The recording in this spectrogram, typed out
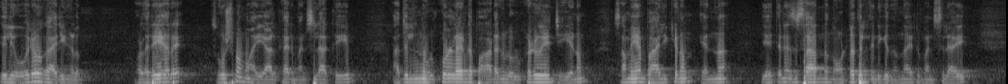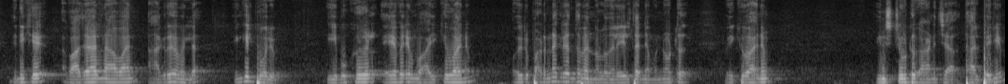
ഇതിലെ ഓരോ കാര്യങ്ങളും വളരെയേറെ സൂക്ഷ്മമായി ആൾക്കാർ മനസ്സിലാക്കുകയും അതിൽ നിന്ന് ഉൾക്കൊള്ളേണ്ട പാഠങ്ങൾ ഉൾക്കൊള്ളുകയും ചെയ്യണം സമയം പാലിക്കണം എന്ന് ജയത്തനൻ സാറിന്റെ നോട്ടത്തിൽ എനിക്ക് നന്നായിട്ട് മനസ്സിലായി. എനിക്ക് വാചാലനാവാൻ ആഗ്രഹമില്ല. എങ്കിൽ പോലും ഈ ബുക്കുകൾ ഏവരും വായിക്കുവാനും ഒരു പഠന ഗ്രന്ഥം എന്നുള്ള നിലയിൽ തന്നെ മുന്നോട്ട് വയ്ക്കുവാനും ഇൻസ്റ്റിറ്റ്യൂട്ട് കാണിച്ച താല്പര്യം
